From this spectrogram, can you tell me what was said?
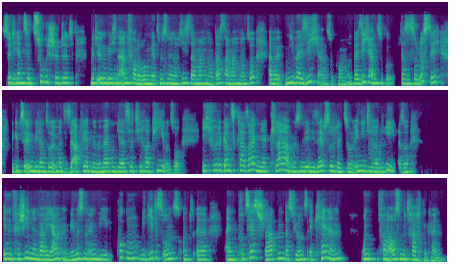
Es wird die ganze Zeit zugeschüttet mit irgendwelchen Anforderungen. Jetzt müssen wir noch dies da machen und das da machen und so, aber nie bei sich anzukommen. Und bei sich anzukommen, das ist so lustig. Da gibt es ja irgendwie dann so im immer diese abwertende Bemerkung, ja, ist ja Therapie und so. Ich würde ganz klar sagen, ja klar, müssen wir in die Selbstreflexion, in die Therapie, mhm. also in verschiedenen Varianten. Wir müssen irgendwie gucken, wie geht es uns und äh, einen Prozess starten, dass wir uns erkennen und von außen betrachten können.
